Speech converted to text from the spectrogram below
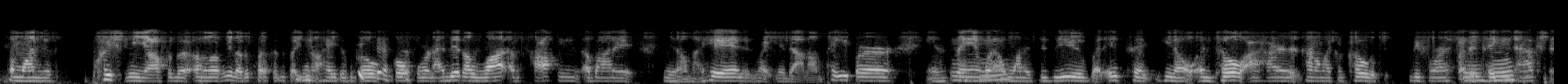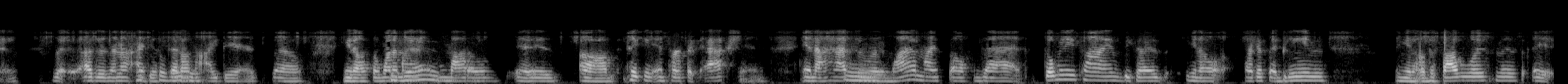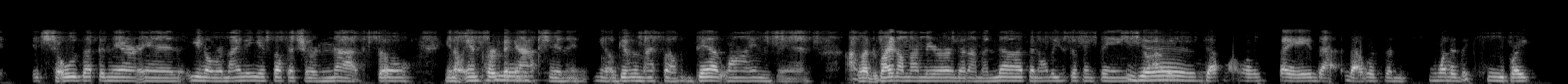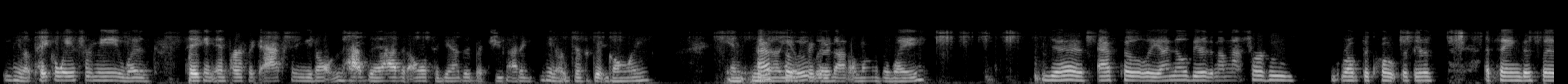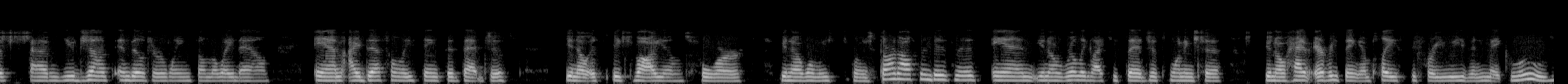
someone just pushed me off of the um, you know, the cliff and say, you know, hey, just go go for it. I did a lot of talking about it, you know, in my head and writing it down on paper and saying mm-hmm. what I mm-hmm. wanted to do. But it took, you know, until I hired kind of like a coach before I started mm-hmm. taking action other than I just set on the ideas. So, you know, so one of my yes. mottos is um, taking imperfect action. And I have mm. to remind myself that so many times because, you know, like I said, being, you know, the fatherlessness, it, it shows up in there and you know reminding yourself that you're enough so you know imperfect yeah. action and you know giving myself deadlines and i would write on my mirror that i'm enough and all these different things. Yes. so i would definitely say that that was the one of the key break you know takeaways for me was taking imperfect action. You don't have to have it all together but you got to you know just get going and you know you'll figure it out along the way. Yes absolutely. I know there's and i'm not sure who's wrote the quote, but there's a saying that says, um, "You jump and build your wings on the way down." And I definitely think that that just, you know, it speaks volumes for, you know, when we when we start off in business, and you know, really like you said, just wanting to, you know, have everything in place before you even make moves.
